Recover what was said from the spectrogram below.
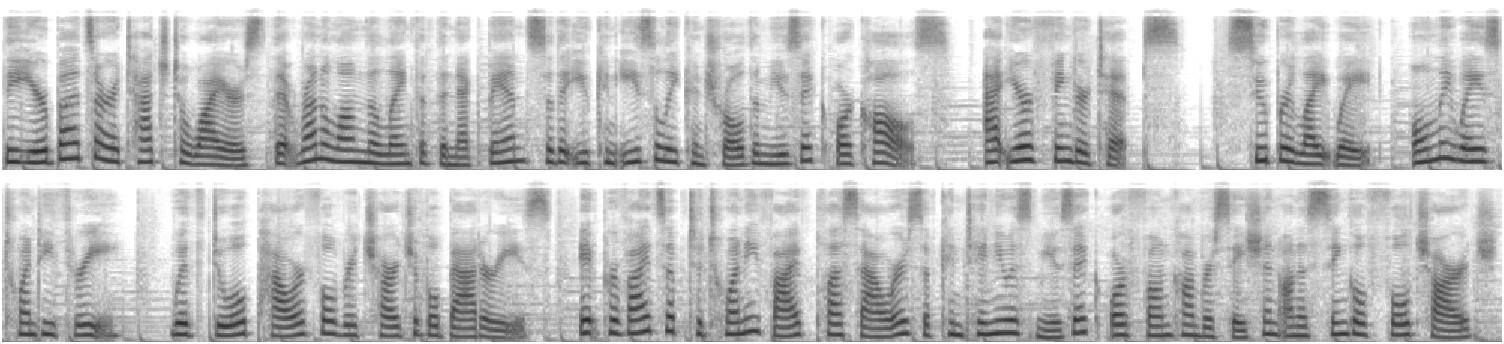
The earbuds are attached to wires that run along the length of the neckband so that you can easily control the music or calls. At your fingertips. Super lightweight, only weighs 23, with dual powerful rechargeable batteries, it provides up to 25 plus hours of continuous music or phone conversation on a single full charge,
